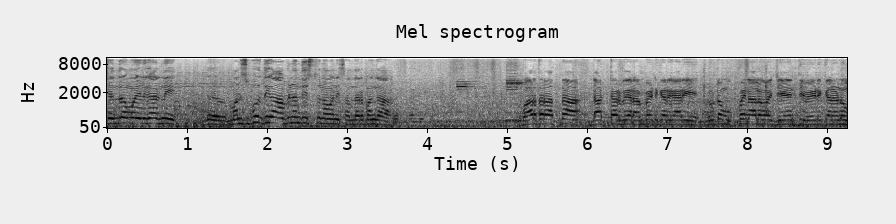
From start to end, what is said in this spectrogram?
చంద్రమోయిల్ గారిని మనస్ఫూర్తిగా అభినందిస్తున్నామని సందర్భంగా. భారతరత్న డాక్టర్ బిఆర్ అంబేద్కర్ గారి నూట ముప్పై నాలుగవ జయంతి వేడుకలను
